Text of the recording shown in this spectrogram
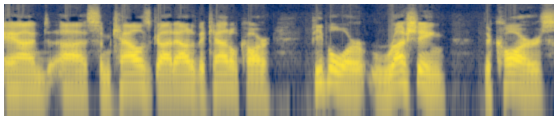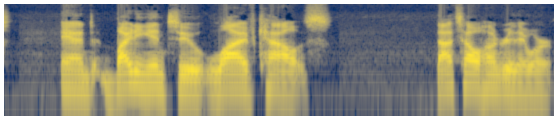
and uh, some cows got out of the cattle car. People were rushing the cars and biting into live cows. That's how hungry they were.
